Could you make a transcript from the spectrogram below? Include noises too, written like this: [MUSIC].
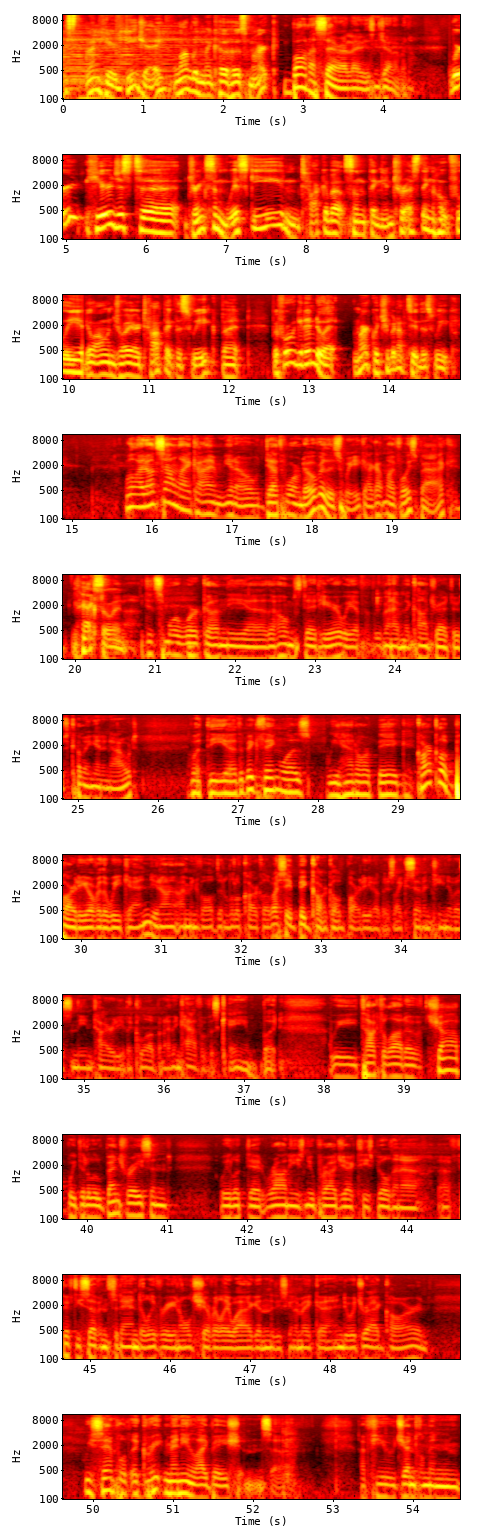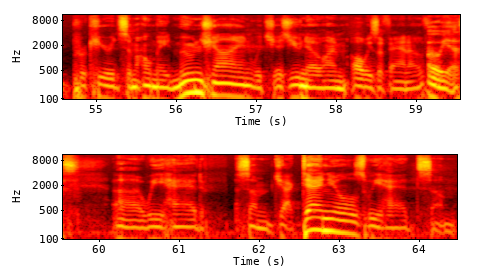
Whiskey Cast. I'm here, DJ, along with my co-host Mark. Bonasera, ladies and gentlemen. We're here just to drink some whiskey and talk about something interesting. Hopefully, you'll all enjoy our topic this week. But before we get into it, Mark, what you been up to this week? Well, I don't sound like I'm, you know, death warmed over this week. I got my voice back. Excellent. We did some more work on the uh, the homestead here. We have we've been having the contractors coming in and out. But the uh, the big thing was we had our big car club party over the weekend. You know, I'm involved in a little car club. I say big car club party. You know, there's like 17 of us in the entirety of the club, and I think half of us came. But we talked a lot of shop. We did a little bench racing. We looked at Ronnie's new project. He's building a, a 57 sedan delivery, an old Chevrolet wagon that he's going to make a, into a drag car. And we sampled a great many libations. Uh, a few gentlemen procured some homemade moonshine, which, as you know, I'm always a fan of. Oh yes. Uh, we had some Jack Daniels. We had some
